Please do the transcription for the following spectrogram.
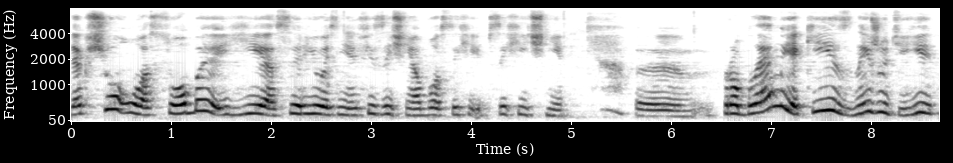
якщо у особи є серйозні фізичні або психі- психічні проблеми, які знижують її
